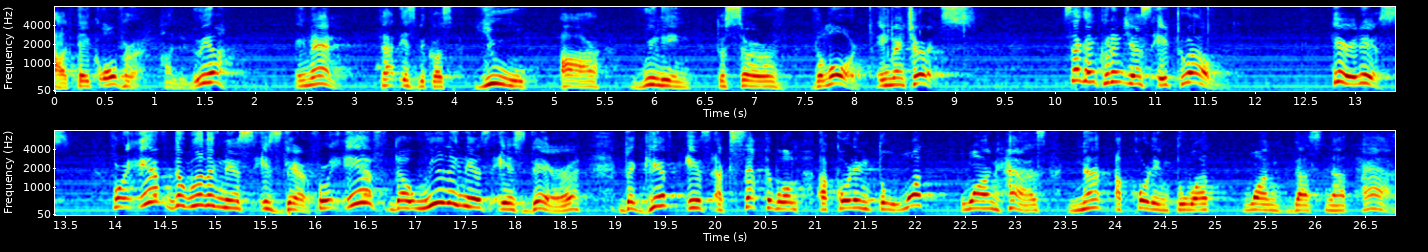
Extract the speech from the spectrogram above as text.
I'll take over. Hallelujah. Amen. That is because you are willing to serve the Lord. Amen, church. 2 Corinthians 8:12. Here it is. For if the willingness is there, for if the willingness is there, the gift is acceptable according to what one has, not according to what one does not have.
